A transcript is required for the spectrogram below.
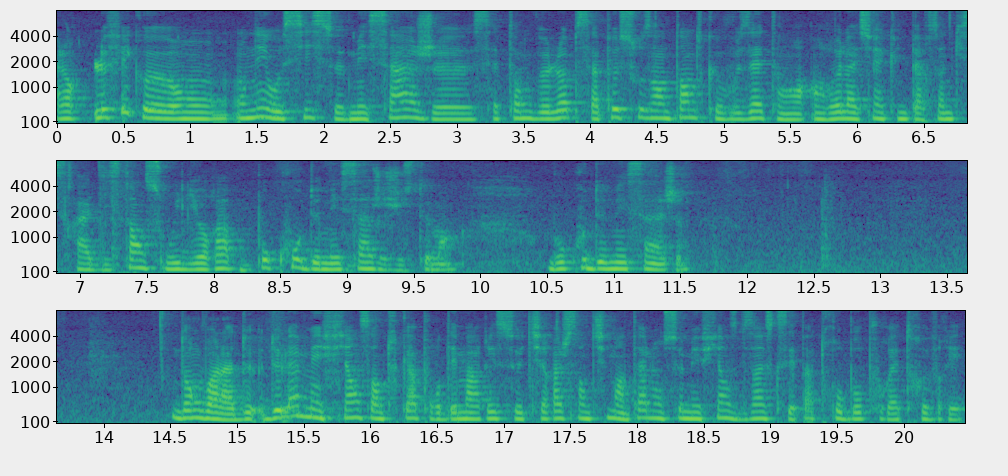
alors le fait qu'on on ait aussi ce message, cette enveloppe, ça peut sous-entendre que vous êtes en, relation avec une personne qui sera à distance, où il y aura beaucoup de messages, justement. Beaucoup de messages. Donc voilà, de, la méfiance en tout cas pour démarrer ce tirage sentimental, on se méfie en se disant est-ce que c'est pas trop beau pour être vrai?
